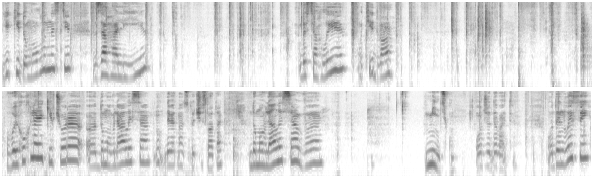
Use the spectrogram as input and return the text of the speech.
які домовленості взагалі досягли оті два вихухля, які вчора е, домовлялися, ну, 19 числа, так, домовлялися в Мінську. Отже, давайте. Один лисий,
